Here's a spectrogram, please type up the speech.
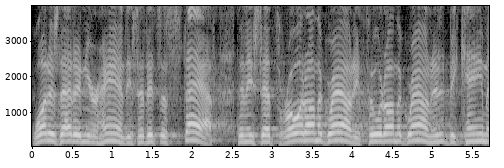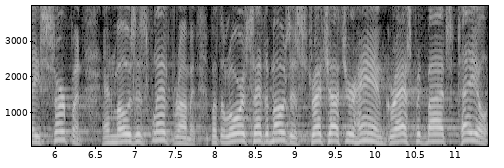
What is that in your hand? He said, It's a staff. Then he said, Throw it on the ground. He threw it on the ground, and it became a serpent. And Moses fled from it. But the Lord said to Moses, Stretch out your hand, grasp it by its tail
